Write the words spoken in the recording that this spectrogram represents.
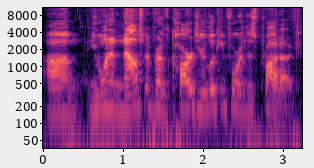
Um, you want an announcement for the cards you're looking for in this product?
